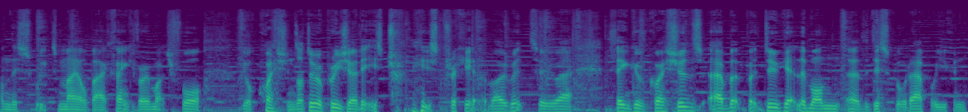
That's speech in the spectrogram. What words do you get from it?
on this week's mailbag. Thank you very much for your questions. I do appreciate it. It's, tr- it's tricky at the moment to uh, think of questions, uh, but but do get them on uh, the Discord app, or you can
